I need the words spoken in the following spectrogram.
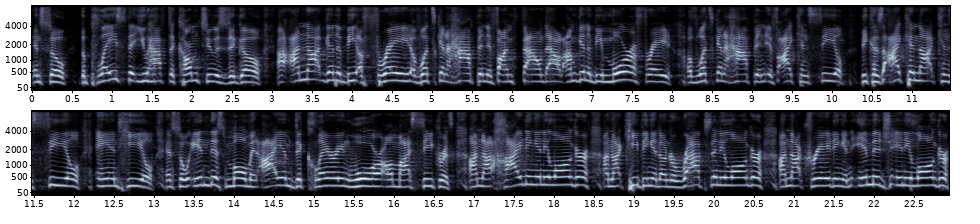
And so the place that you have to come to is to go, I'm not gonna be afraid of what's gonna happen if I'm found out. I'm gonna be more afraid of what's gonna happen if I conceal because I cannot conceal and heal. And so in this moment, I am declaring war on my secrets. I'm not hiding any longer. I'm not keeping it under wraps any longer. I'm not creating an image any longer.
